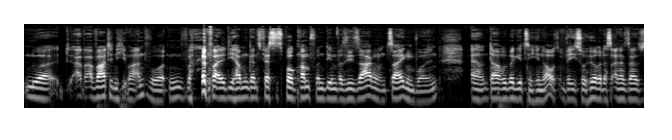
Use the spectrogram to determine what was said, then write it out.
nur erwarte nicht immer Antworten, weil die haben ein ganz festes Programm von dem, was sie sagen und zeigen wollen. Äh, und darüber geht es nicht hinaus. Und wenn ich so höre, dass einer sagt,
